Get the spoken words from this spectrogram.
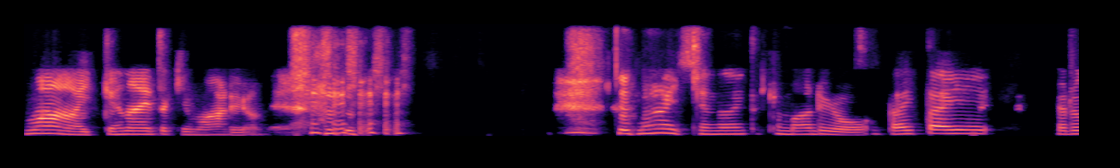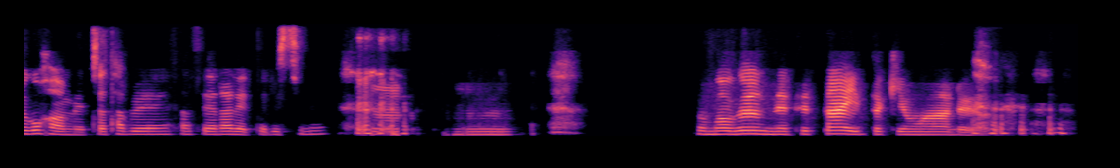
まあ、いけない時もあるよね。まあいけない時もあるよ。だいたい夜ご飯めっちゃ食べさせられてるしね。うん。その分寝てたい時もある。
